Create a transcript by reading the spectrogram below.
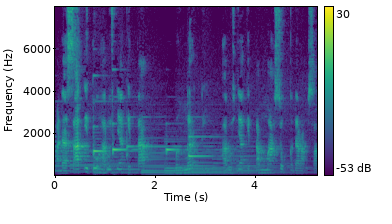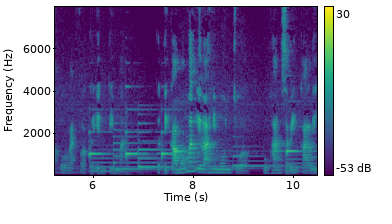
Pada saat itu harusnya kita mengerti, harusnya kita masuk ke dalam satu level keintiman. Ketika momen ilahi muncul, Tuhan sering kali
